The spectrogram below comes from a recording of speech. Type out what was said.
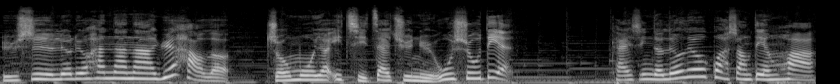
于是溜溜和娜娜约好了，周末要一起再去女巫书店。开心的溜溜挂上电话，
